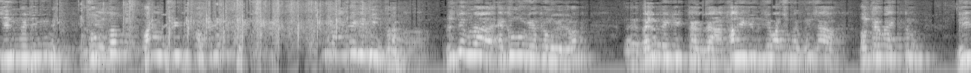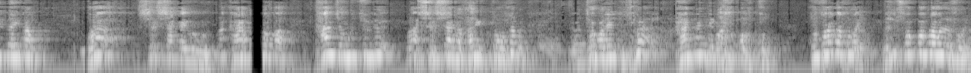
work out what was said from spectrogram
сенің мәселең емес. Сондықтан айта кетейін мына. Бізде мына экология экология деп жатыр мен гектар жаңағы тал егеміз деп жатсыңдар мен жаңағы былтыр да айттым биыл да айтамын мына шығыс жаққа картопқа қанша өтсең де мына шығыс жағына егіп болса бір тұрған ба кәдімгідей басып қалады құл құлсары да солай біздің шоқпандағы да солай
